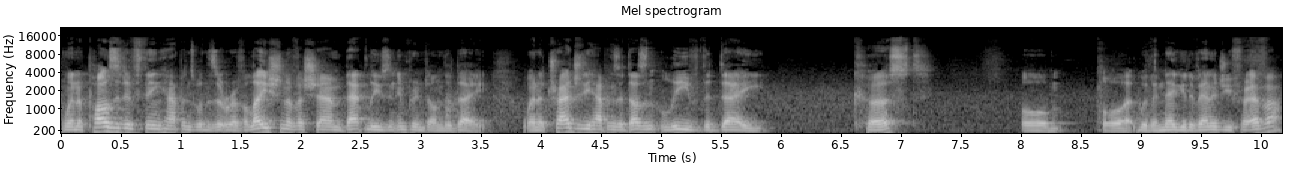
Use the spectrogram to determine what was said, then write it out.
When a positive thing happens, when there's a revelation of Hashem, that leaves an imprint on the day. When a tragedy happens, it doesn't leave the day cursed or, or with a negative energy forever.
